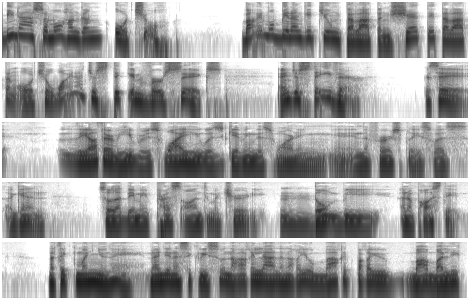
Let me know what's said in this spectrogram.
binasa mo hanggang 8. Bakit mo binanggit yung talatang 7, talatang 8? Why not just stick in verse 6 and just stay there? Kasi the author of Hebrews, why he was giving this warning in, the first place was, again, so that they may press on to maturity. Mm-hmm. Don't be an apostate. Natikman nyo na eh. Nandiyan na si Kristo, nakakilala na kayo. Bakit pa kayo babalik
